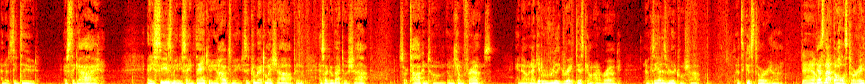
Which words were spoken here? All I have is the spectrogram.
And it's the dude, it's the guy, and he sees me and he's saying thank you and he hugs me. He said, "Come back to my shop," and and so I go back to his shop, start talking to him, and we become friends, you know. And I get a really great discount on a rug, you know, because he had his really cool shop. So it's a good story, huh? Damn. That's not the whole story.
